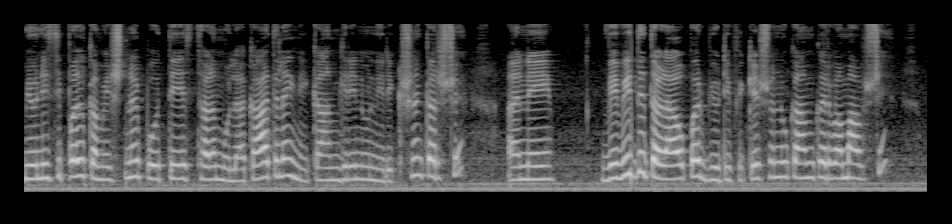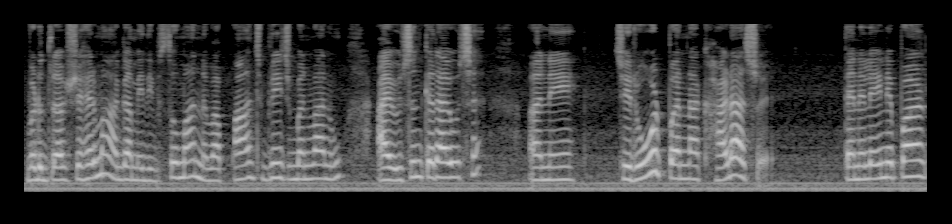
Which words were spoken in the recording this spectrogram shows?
મ્યુનિસિપલ કમિશનર પોતે સ્થળ મુલાકાત લઈને કામગીરીનું નિરીક્ષણ કરશે અને વિવિધ તળાવ પર બ્યુટિફિકેશનનું કામ કરવામાં આવશે. વડોદરા શહેરમાં આગામી દિવસોમાં નવા પાંચ બ્રિજ બનવાનું આયોજન કરાયું છે અને જે રોડ પરના ખાડા છે, તેને લઈને પણ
